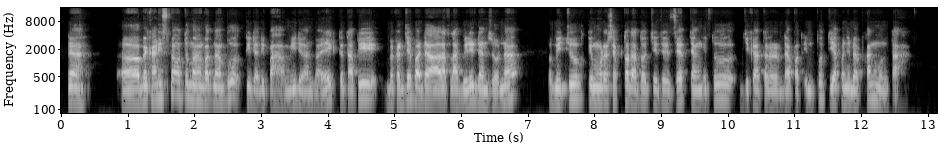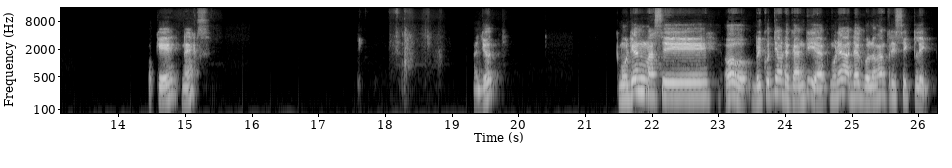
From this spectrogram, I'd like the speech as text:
Nah, e, mekanisme untuk menghambat nabuk tidak dipahami dengan baik, tetapi bekerja pada alat labilin dan zona pemicu kemoreseptor atau CTZ yang itu jika terdapat input dia menyebabkan muntah. Oke, okay, next. Lanjut. Kemudian masih, oh berikutnya udah ganti ya. Kemudian ada golongan trisiklik.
